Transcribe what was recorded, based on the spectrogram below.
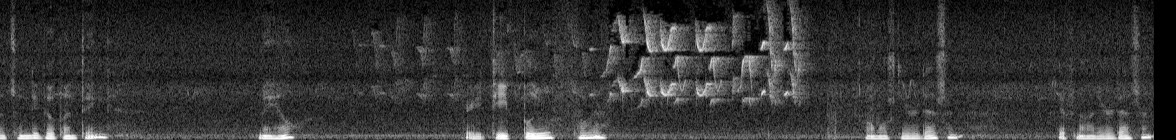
That's indigo bunting, male, very deep blue color, almost iridescent, if not iridescent.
